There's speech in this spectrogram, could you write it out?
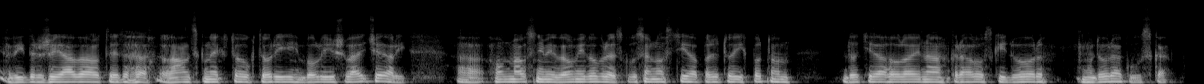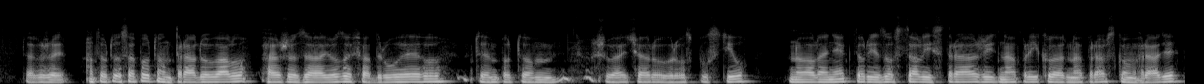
vydržiaval teda Lansknechtov, ktorí boli švajčiari. A on mal s nimi veľmi dobré skúsenosti a preto ich potom dotiahol aj na kráľovský dvor do Rakúska. Takže, a toto sa potom tradovalo až za Jozefa II. Ten potom Švajčarov rozpustil. No ale niektorí zostali strážiť napríklad na Pražskom hrade,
